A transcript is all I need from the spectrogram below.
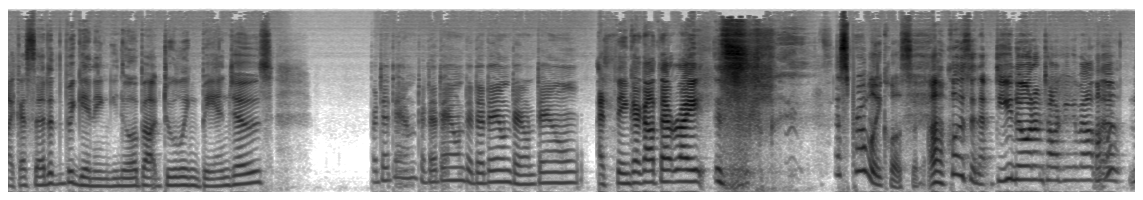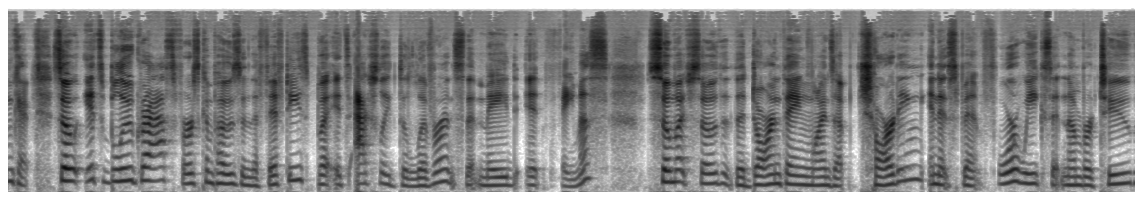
like I said at the beginning, you know about dueling banjos. I think I got that right. That's probably close enough. Uh-huh. Close enough. Do you know what I'm talking about though? Uh-huh. Okay. So it's bluegrass, first composed in the 50s, but it's actually Deliverance that made it famous. So much so that the darn thing winds up charting and it spent four weeks at number two.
